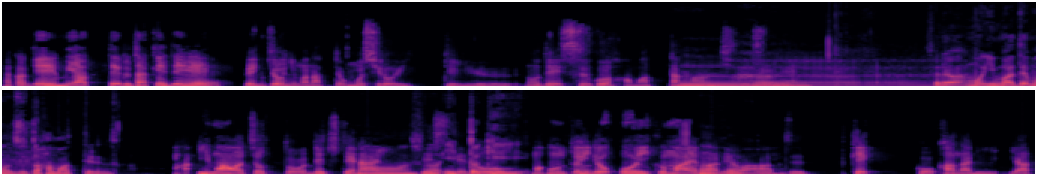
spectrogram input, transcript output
なんかゲームやってるだけで勉強にもなって面白いっていうのですごいハマった感じですね。それはもう今でもずっとハマってるんですか？あ今はちょっとできてないんですけど、まあ本当に旅行行く前まではずっ結構かなりやっ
